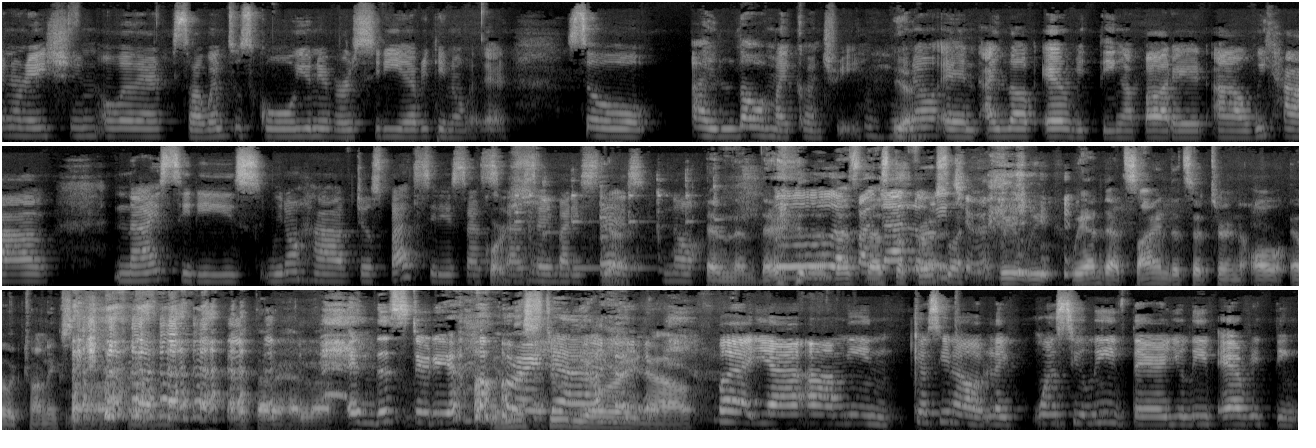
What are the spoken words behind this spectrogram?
generation over there, so I went to school, university, everything over there. So I love my country, Mhm. you Yeah. know, and I love everything about it. Uh, we have nice cities. We don't have just bad cities, as, as everybody Yeah. says. No. And then there, Ooh, that's that's the first one. We, we we had that sign that said turn all electronics off. I thought I had it off. in this studio And in the right studio now. right now. But yeah, I mean, because you know, like once you leave there, you leave everything.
